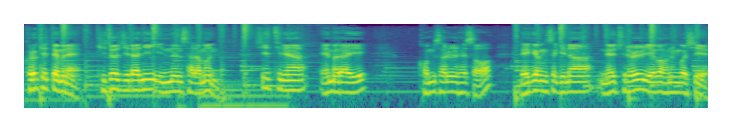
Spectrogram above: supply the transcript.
그렇기 때문에 기저질환이 있는 사람은 CT나 MRI 검사를 해서 뇌경색이나 뇌출혈을 예방하는 것이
